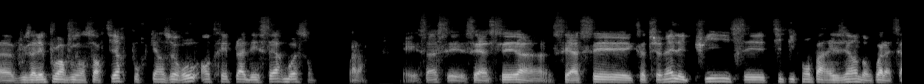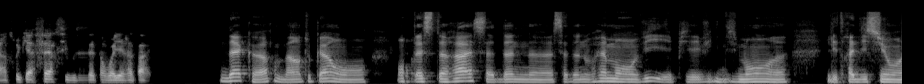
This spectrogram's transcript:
Euh, vous allez pouvoir vous en sortir pour 15 euros, entrée, plat, dessert, boisson. Et ça, c'est assez, euh, c'est assez exceptionnel. Et puis, c'est typiquement parisien. Donc voilà, c'est un truc à faire si vous êtes en voyage à Paris. D'accord, ben en tout cas on, testera, ça donne euh, ça donne vraiment envie et puis évidemment euh, les traditions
